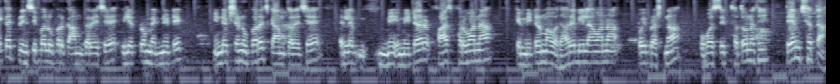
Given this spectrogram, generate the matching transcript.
એક જ પ્રિન્સિપલ ઉપર કામ કરે છે. ઇલેક્ટ્રોમેગ્નેટિક ઇન્ડક્શન ઉપર જ કામ કરે છે. એટલે મીટર ફાસ્ટ ફરવાના કે મીટરમાં વધારે બિલ આવવાના કોઈ પ્રશ્ન ઉપસ્થિત થતો નથી. તેમ છતાં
